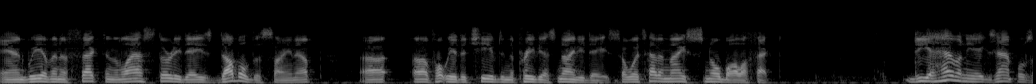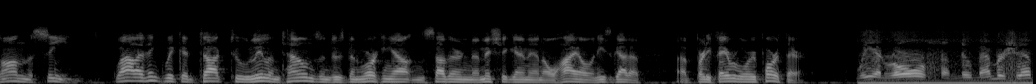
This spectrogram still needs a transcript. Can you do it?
and we have, in effect, in the last 30 days, doubled the sign up uh, of what we had achieved in the previous 90 days. So it's had a nice snowball effect. Do you have any examples on the scene? Well, I think we could talk to Leland Townsend, who's been working out in southern uh, Michigan and Ohio, and he's got a, a pretty favorable report there. We enrolled some new membership.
